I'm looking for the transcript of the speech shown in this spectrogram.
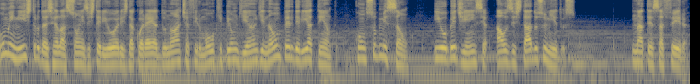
O ministro das Relações Exteriores da Coreia do Norte afirmou que Pyongyang não perderia tempo com submissão e obediência aos Estados Unidos. Na terça-feira,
